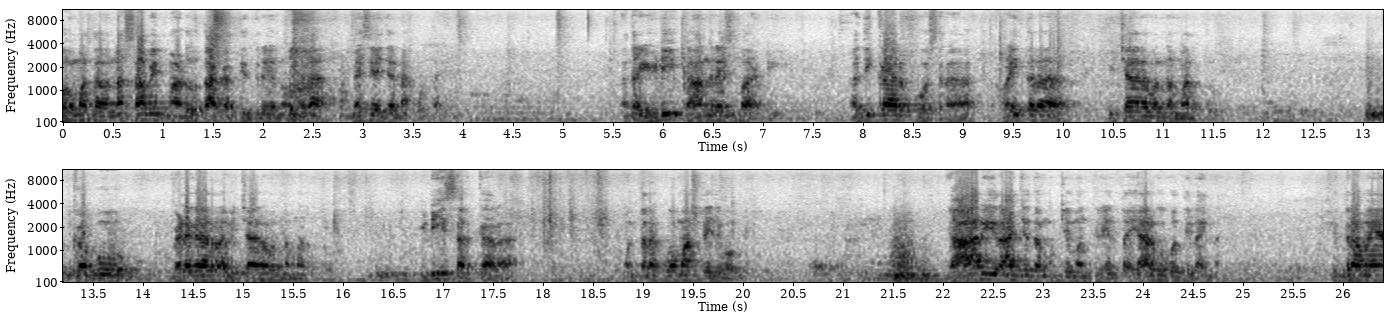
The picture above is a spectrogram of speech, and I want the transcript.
ಬಹುಮತವನ್ನ ಸಾಬೀತು ಮಾಡು, ತಾಕತ್ತಿದ್ರೆ ಅನ್ನೋ ಮೆಸೇಜ್ ಅನ್ನ ಕೊಡ್ತಾ ಇದ್ದಾರೆ. ಅಂದ್ರೆ ಇಡೀ ಕಾಂಗ್ರೆಸ್ ಪಾರ್ಟಿ ಅಧಿಕಾರಕ್ಕೋಸ್ಕರ ರೈತರ ವಿಚಾರವನ್ನ ಮರೆತು. ಕಬ್ಬು ಬೆಳೆಗಾರರ ವಿಚಾರವನ್ನ ಮರೆತು. ಇಡೀ ಸರ್ಕಾರ ಒಂಥರ ಕೋಮಾ ಸ್ಟೇಜ್ಗೆ ಹೋಗ್ಬೇಕು ಯಾರು ಈ ರಾಜ್ಯದ ಮುಖ್ಯಮಂತ್ರಿ ಅಂತ ಯಾರಿಗೂ ಗೊತ್ತಿಲ್ಲ ಇನ್ನು. ಸಿದ್ದರಾಮಯ್ಯ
